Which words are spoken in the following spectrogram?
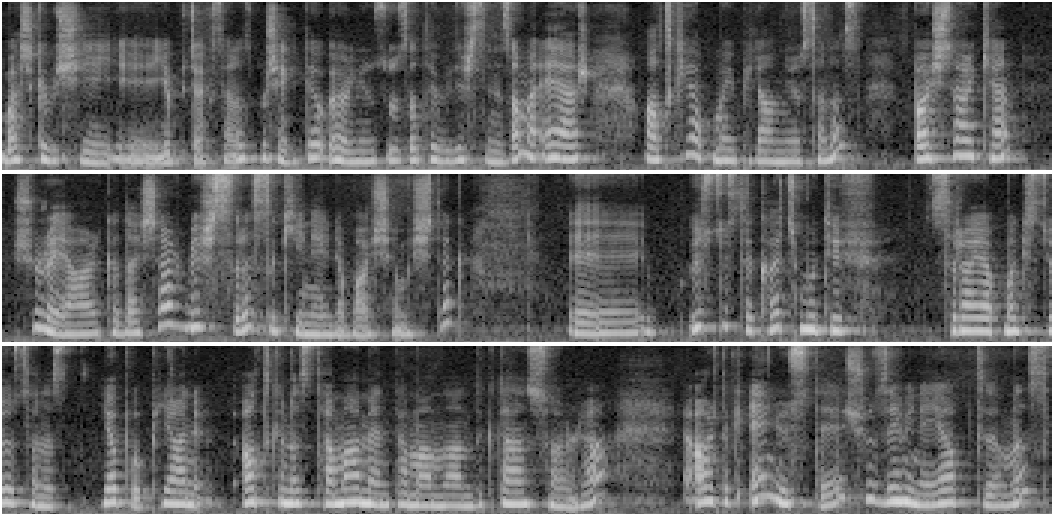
başka bir şey e, yapacaksanız bu şekilde örgünüzü uzatabilirsiniz. Ama eğer atkı yapmayı planlıyorsanız başlarken şuraya arkadaşlar bir sıra sık iğne ile başlamıştık. E, üst üste kaç motif sıra yapmak istiyorsanız yapıp yani atkınız tamamen tamamlandıktan sonra artık en üstte şu zemine yaptığımız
